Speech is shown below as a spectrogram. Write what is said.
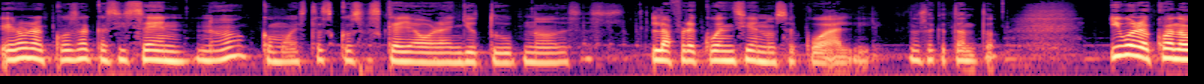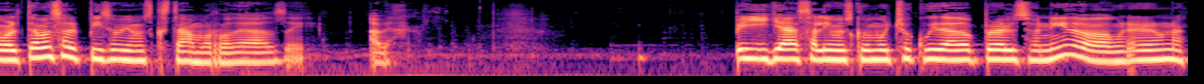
era una cosa casi zen, ¿no? Como estas cosas que hay ahora en YouTube, ¿no? La frecuencia no sé cuál y no sé qué tanto. Y bueno, cuando volteamos al piso vimos que estábamos rodeadas de abejas. Y ya salimos con mucho cuidado, pero el sonido era una,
